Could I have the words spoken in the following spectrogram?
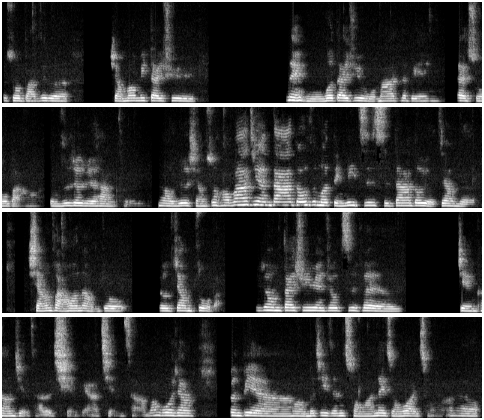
就说把这个小猫咪带去内湖，或带去我妈那边再说吧。总之就觉得它很可怜。那我就想说，好吧，既然大家都这么鼎力支持，大家都有这样的想法的话，那我们就。就这样做吧，就像我们带去医院就自费了健康检查的钱给他检查，包括像粪便啊，我们寄生虫啊、内虫、外虫啊，还有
